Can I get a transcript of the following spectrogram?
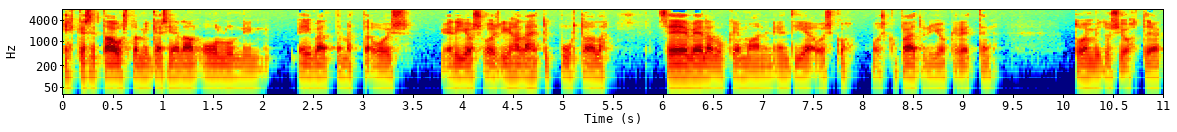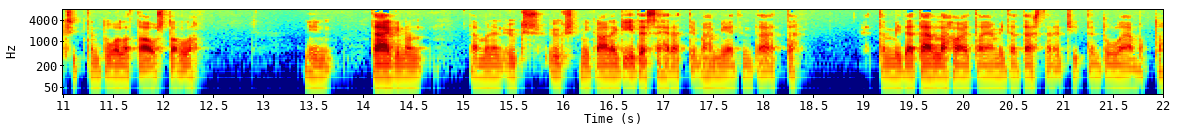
ehkä se tausta, mikä siellä on ollut, niin ei välttämättä olisi, eli jos olisi ihan lähetty puhtaalla CVllä lukemaan, niin en tiedä, olisiko, olisiko päätynyt jokereiden toimitusjohtajaksi sitten tuolla taustalla. Niin tämäkin on tämmöinen yksi, yksi, mikä ainakin itsessä herätti vähän mietintää, että, että mitä tällä haetaan ja mitä tästä nyt sitten tulee, mutta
